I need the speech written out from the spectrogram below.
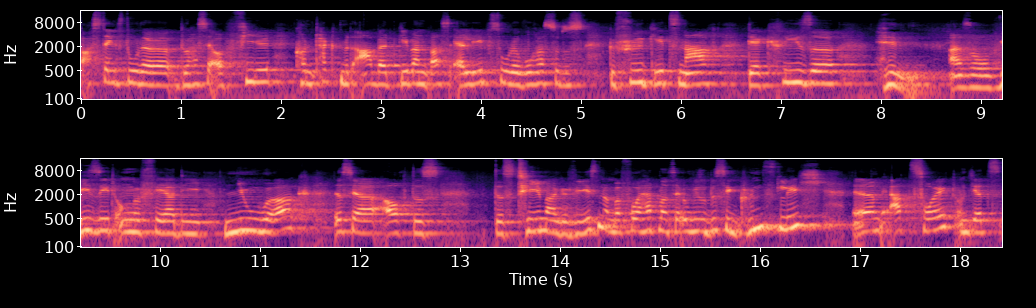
was denkst du oder du hast ja auch viel Kontakt mit Arbeitgebern, was erlebst du oder wo hast du das Gefühl, geht es nach der Krise hin? Also wie sieht ungefähr die New Work, ist ja auch das, das Thema gewesen, aber vorher hat man es ja irgendwie so ein bisschen künstlich ähm, erzeugt und jetzt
